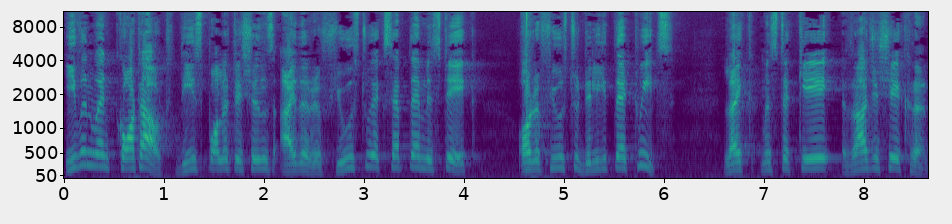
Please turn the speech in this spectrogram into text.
even when caught out, these politicians either refuse to accept their mistake or refuse to delete their tweets, like Mr. K. Rajashekharan,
